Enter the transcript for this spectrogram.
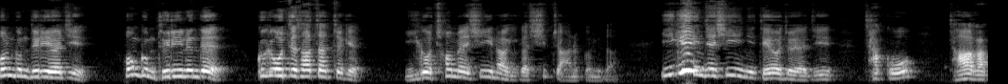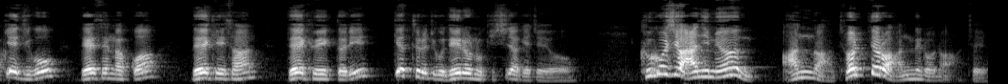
헌금 드려야지. 헌금 드리는데 그게 어떻게 사탄적이야? 이거 처음에 시인하기가 쉽지 않을 겁니다. 이게 이제 시인이 되어줘야지 자꾸 자아가 깨지고 내 생각과 내 계산, 내 계획들이 깨트려지고 내려놓기 시작해져요. 그것이 아니면 안 나. 절대로 안 내려놔져요.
